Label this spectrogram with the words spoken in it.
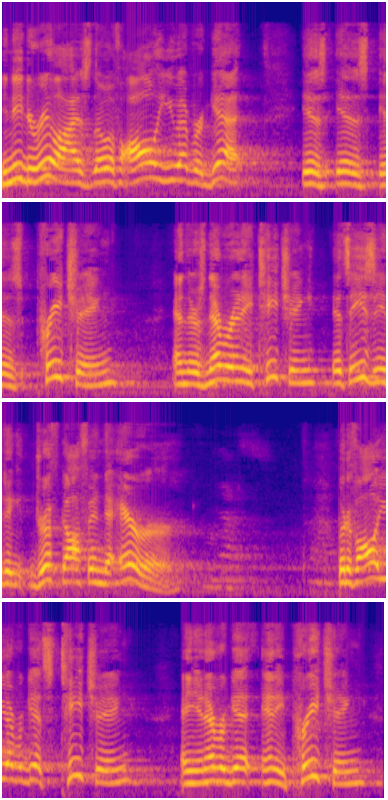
You need to realize though, if all you ever get is, is, is preaching and there's never any teaching, it's easy to drift off into error. But if all you ever get is teaching and you never get any preaching,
